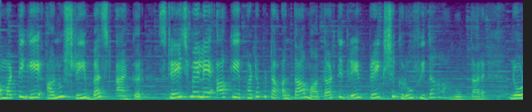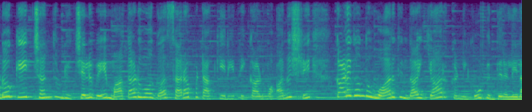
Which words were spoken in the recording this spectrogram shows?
ಮಟ್ಟಿಗೆ ಅನುಶ್ರೀ ಬೆಸ್ಟ್ ಆಂಕರ್. ಸ್ಟೇಜ್ ಮೇಲೆ ಆಕೆ ಪಟಪಟ ಅಂತ ಮಾತಾಡ್ತಿದ್ರೆ ಪ್ರೇಕ್ಷಕರು ಫಿದಾ ಆಗೋಗ್ತಾರೆ. ನೋಡೋಕೆ ಚಂದುಳ್ಳಿ ಚೆಲುವೆ ಮಾತಾಡುವಾಗ ಸರಪಟಾಕಿ ರೀತಿ ಕಾಣುವ ಅನುಶ್ರೀ ಕಳೆದೊಂದು ವಾರದಿಂದ ಯಾರ ಕಣ್ಣಿಗೂ ಬಿದ್ದಿರಲಿಲ್ಲ.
